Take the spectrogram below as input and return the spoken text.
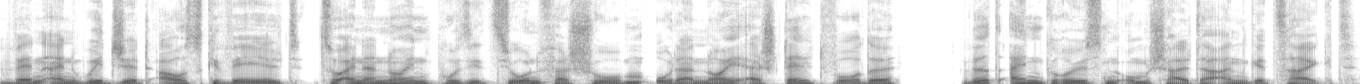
Wenn ein Widget ausgewählt, zu einer neuen Position verschoben oder neu erstellt wurde, wird ein Größenumschalter angezeigt.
